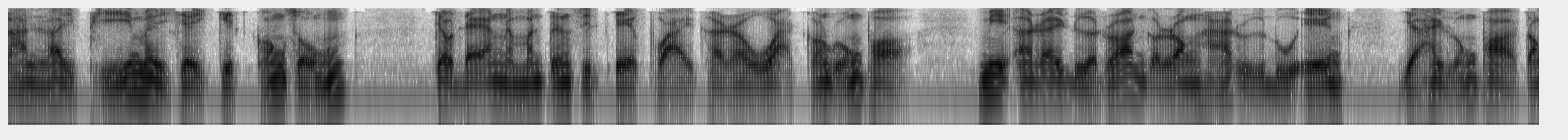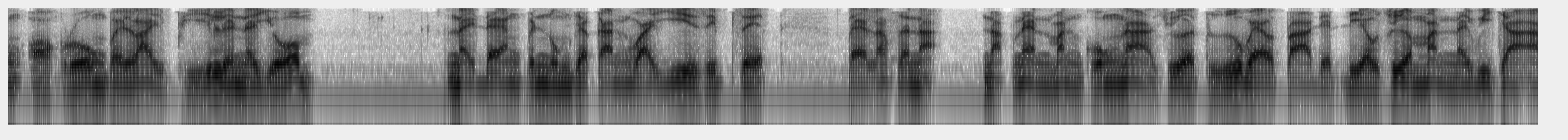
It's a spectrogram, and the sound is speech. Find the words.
การไล่ผีไม่ใช่กิจของสงฆ์เจ้าแดงนะ่ะมันเป็นสิทธิเอกฝ่ายคารวะของหลวงพ่อ มีอะไรเดือดร้อนก็ลองหาหรือดูเอง อย่าให้หลวงพ่อต้องออกโรงไปไล่ผีเลยนายโยมนายแดงเป็นหนุ่มจักันวัยยี่สิบเศษ แต่ลักษณะหนักแน่นมั่นคงน่าเชื่อถือแววตาเด็ดเดี่ยวเชื่อมั่นในวิชาอา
